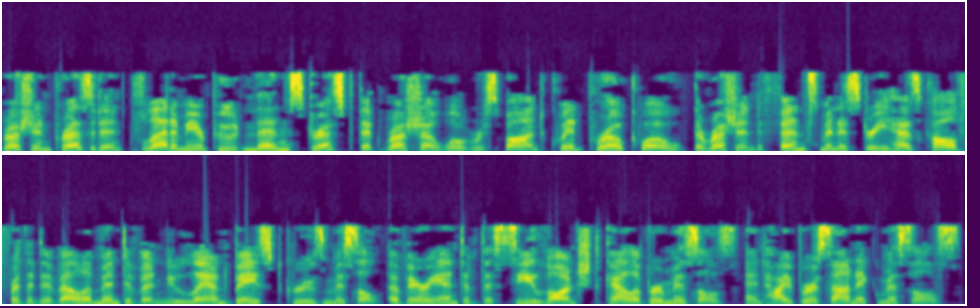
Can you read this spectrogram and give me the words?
Russian President Vladimir Putin then stressed that Russia will respond quid pro quo. The Russian Defense Ministry has called for the development of a new land-based cruise missile, a variant of the sea-launched Kalibr missiles, and hypersonic missiles.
